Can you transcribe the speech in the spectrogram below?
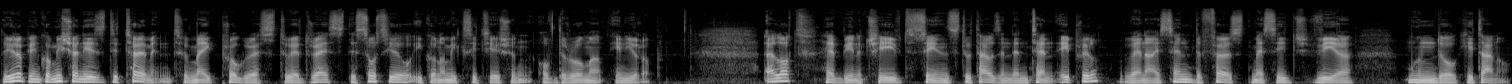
The European Commission is determined to make progress to address the socio-economic situation of the Roma in Europe. A lot have been achieved since 2010 April, when I sent the first message via Mundo Gitano.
